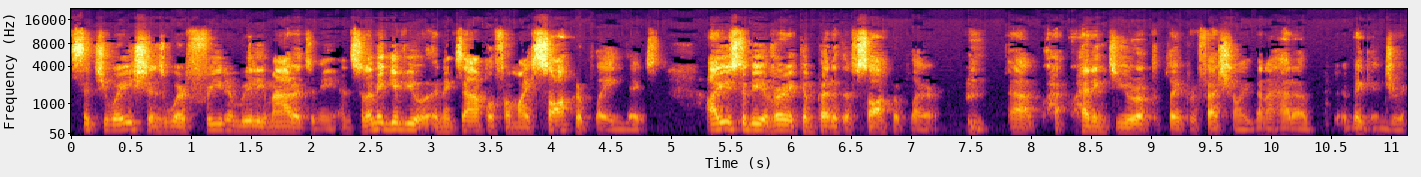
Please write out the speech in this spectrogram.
situations where freedom really mattered to me. And so let me give you an example from my soccer playing days. I used to be a very competitive soccer player, uh, heading to Europe to play professionally. Then I had a, a big injury.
